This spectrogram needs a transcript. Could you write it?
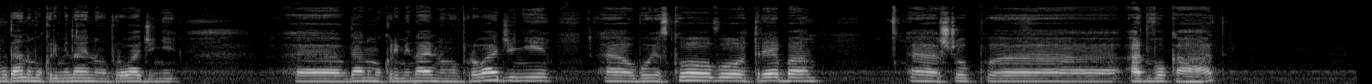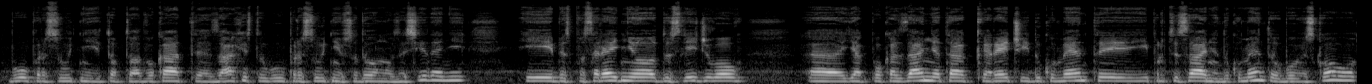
у даному кримінальному провадженні е, в даному кримінальному провадженні е, обов'язково треба, е, щоб е, адвокат був присутній, тобто адвокат захисту був присутній в судовому засіданні і безпосередньо досліджував е, як показання, так речі і документи, і процесуальні документи обов'язково.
